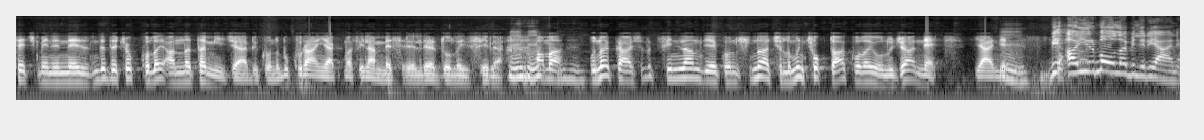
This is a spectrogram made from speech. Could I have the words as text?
seçmenin nezdinde de çok kolay anlatamayacağı bir konu. Bu Kur'an yakma filan meseleleri dolayısıyla. Ama buna karşılık Finlandiya konusunda açılımın çok daha kolay olacağı net. Yani Bir ayırma olabilir yani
